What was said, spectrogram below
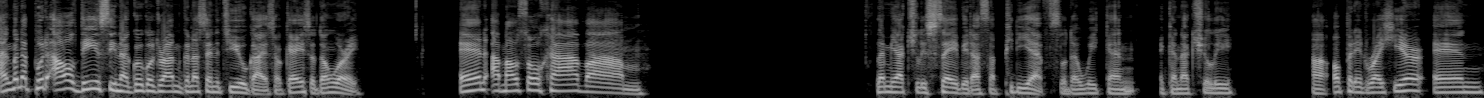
I'm gonna put all these in a Google Drive. I'm gonna send it to you guys. Okay, so don't worry. And I'm also have um. Let me actually save it as a PDF so that we can I can actually uh, open it right here and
